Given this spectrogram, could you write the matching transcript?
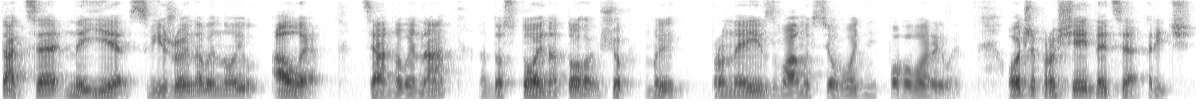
Так, це не є свіжою новиною, але ця новина достойна того, щоб ми про неї з вами сьогодні поговорили. Отже, про що йдеться річ?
